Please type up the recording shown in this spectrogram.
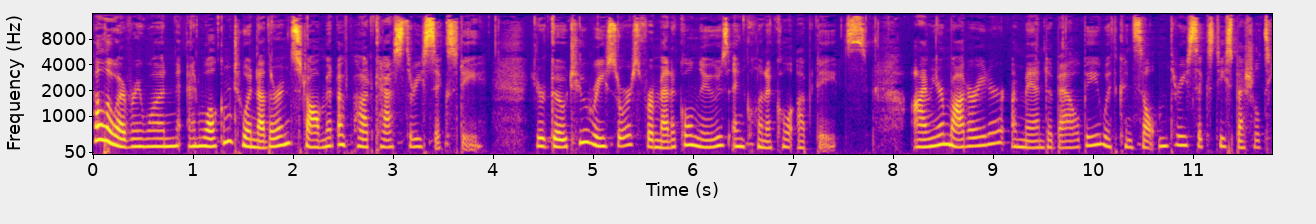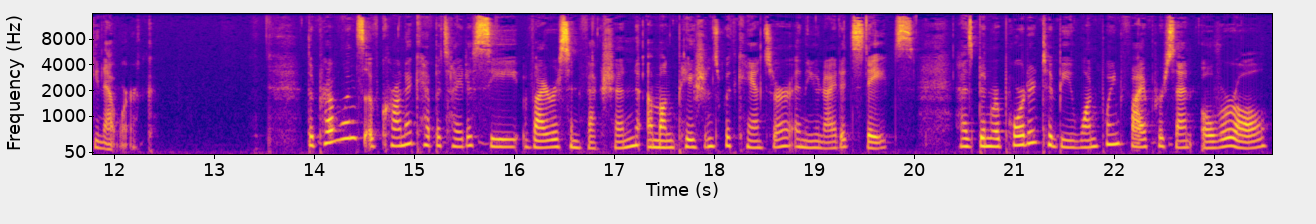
Hello, everyone, and welcome to another installment of Podcast 360, your go to resource for medical news and clinical updates. I'm your moderator, Amanda Balby, with Consultant 360 Specialty Network. The prevalence of chronic hepatitis C virus infection among patients with cancer in the United States has been reported to be 1.5% overall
